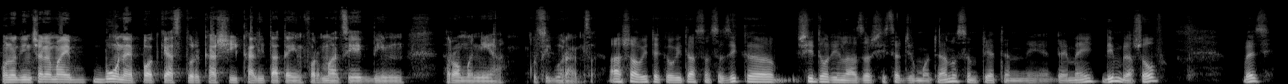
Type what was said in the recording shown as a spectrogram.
Unul din cele mai bune podcasturi ca și calitatea informației din România, cu siguranță. Așa, uite că uitasem să zic că și Dorin Lazar și Sergiu Motreanu sunt prieteni de mei din Brașov. Vezi?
